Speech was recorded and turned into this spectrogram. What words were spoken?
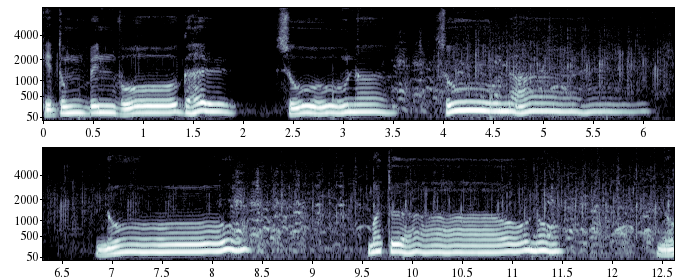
कि तुम बिन वो घर, सूना सूना है। नो। मत आओ no. No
